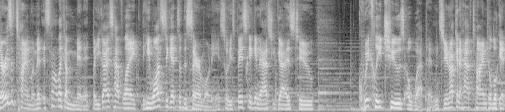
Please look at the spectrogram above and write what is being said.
there is a time limit. It's not like a minute, but you guys have like he wants to get to the ceremony, so he's basically gonna ask you guys to quickly choose a weapon. So you're not gonna have time to look at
